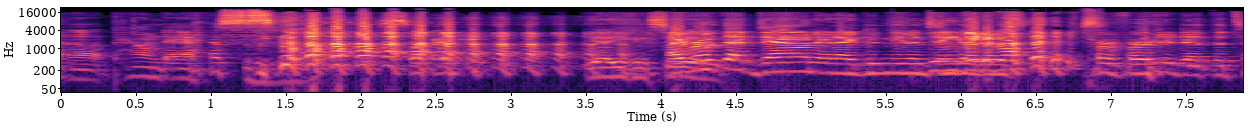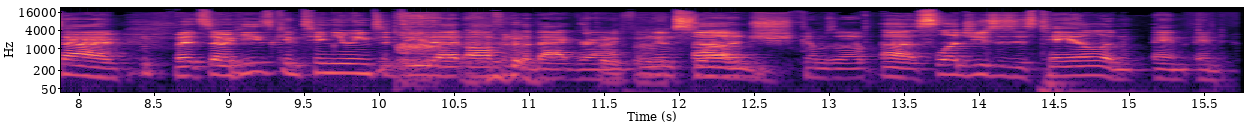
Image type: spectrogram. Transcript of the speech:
uh, pound ass. Sorry, Yeah, you can see. I him. wrote that down and I didn't even Didn't think, think of it, about as perverted at the time. But so he's continuing to do that off into the background. and then Sludge comes up. Uh, Sludge uses his tail and, and, and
